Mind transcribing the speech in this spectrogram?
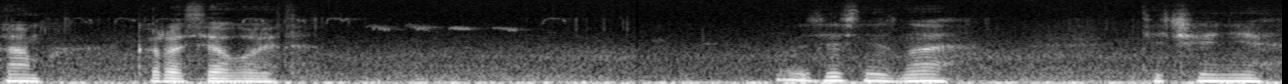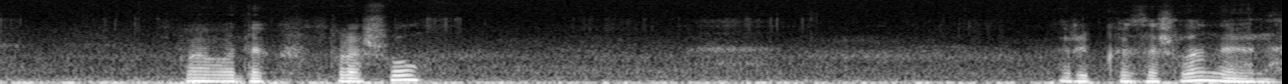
Там карася ловит. Ну, здесь не знаю течение паводок прошел. Рыбка зашла, наверное.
